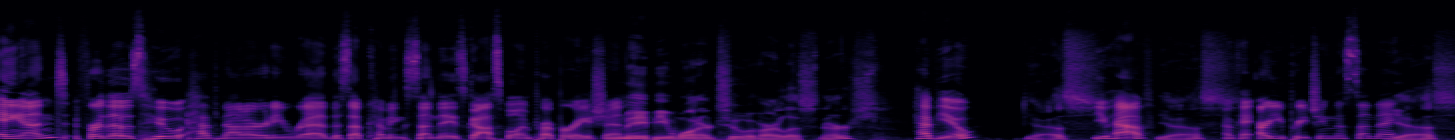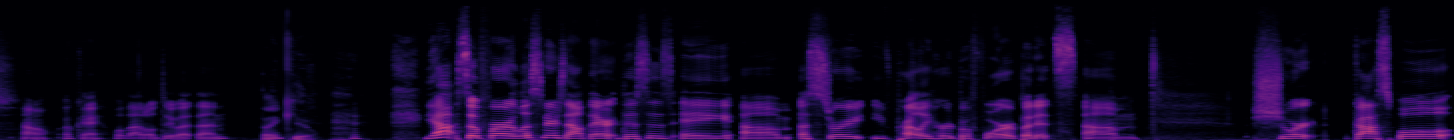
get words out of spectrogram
And for those who have not already read this upcoming Sunday's gospel in preparation, Maybe one or two of our listeners. have you? Yes. You have? Yes. Okay. Are you preaching this Sunday? Yes. Oh, okay. Well, that'll do it then. Thank you. Yeah. So for our listeners out there, this is a um, a story you've probably heard before, but it's um, short gospel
